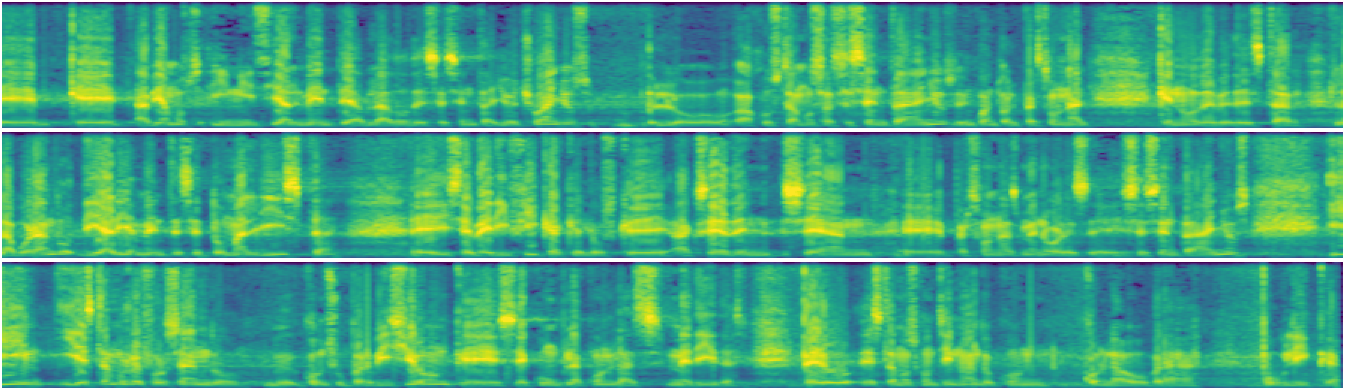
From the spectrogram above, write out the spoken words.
eh, que habíamos inicialmente hablado de 68 años, lo ajustamos a 60 años en cuanto al personal que no debe de estar laborando. Diariamente se toma lista eh, y se verifica que los que acceden sean personas menores de 60 años y, y estamos reforzando con supervisión que se cumpla con las medidas, pero estamos continuando con, con la obra pública.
